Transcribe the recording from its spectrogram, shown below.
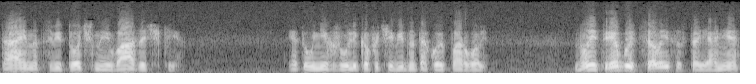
тайна цветочной вазочки. Это у них, жуликов, очевидно, такой пароль. Ну и требует целое состояние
